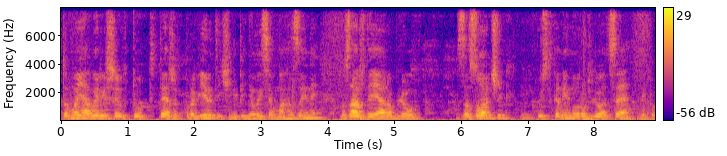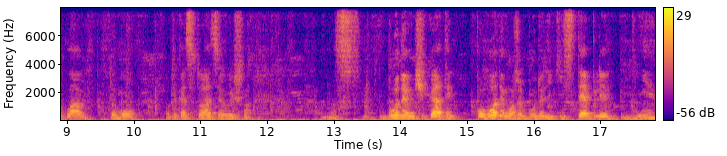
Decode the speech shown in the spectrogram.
Тому я вирішив тут теж провірити, чи не піднялися в магазини. Бо завжди я роблю зазорчик, якусь тканину роблю, а це не поклав. Тому отака ситуація вийшла. Будемо чекати погоди, може будуть якісь теплі дні.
